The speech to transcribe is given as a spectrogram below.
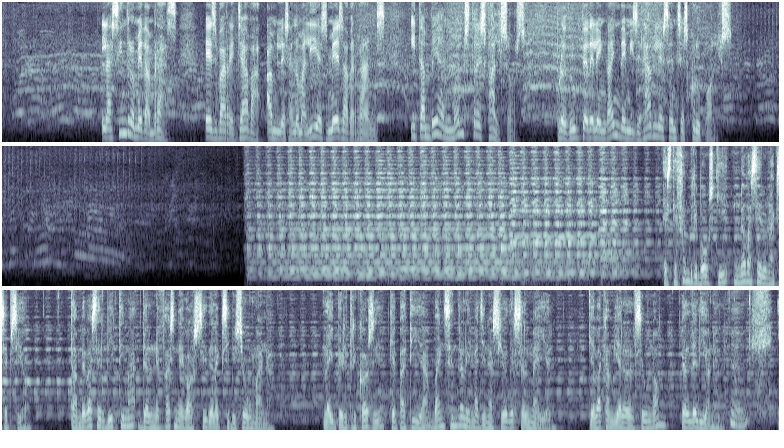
La síndrome d'Ambràs es barrejava amb les anomalies més aberrants i també amb monstres falsos, producte de l'engany de miserables sense escrúpols. Stefan Bribowski no va ser una excepció. També va ser víctima del nefast negoci de l'exhibició humana. La hipertricosi que patia va encendre la imaginació de Selmayr, que va canviar el seu nom pel de Lionel. Mm.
